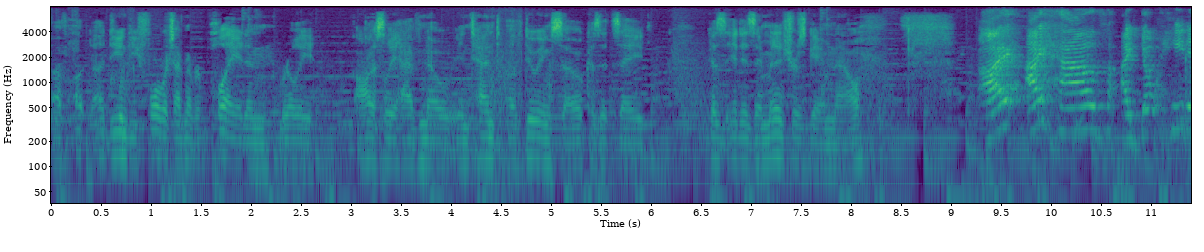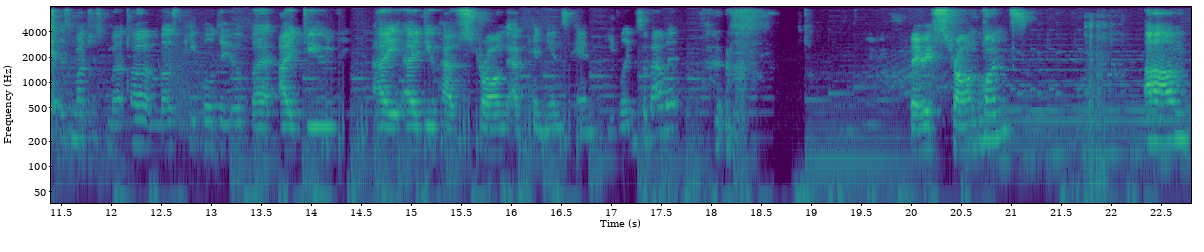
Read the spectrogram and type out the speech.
uh, D and D four which I've never played and really honestly have no intent of doing so because it's a because it is a miniatures game now. I I have I don't hate it as much as mo- uh, most people do, but I do I I do have strong opinions and feelings about it. Very strong ones. Um.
